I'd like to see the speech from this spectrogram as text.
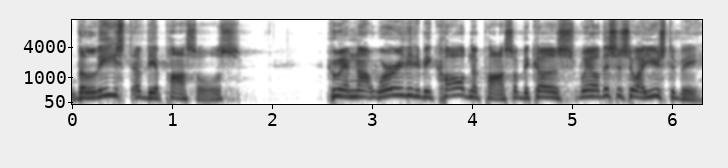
the least of the apostles who am not worthy to be called an apostle because, well, this is who I used to be.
